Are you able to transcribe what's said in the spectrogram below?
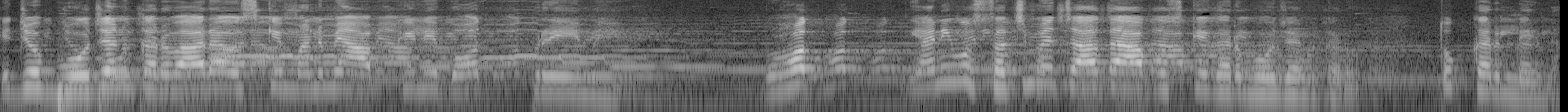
कि जो भोजन करवा रहा है, उसके मन में आपके लिए बहुत प्रेम है। बहुत, यानी वो सच में चाहता है आप उसके घर भोजन करो तो कर लेना।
